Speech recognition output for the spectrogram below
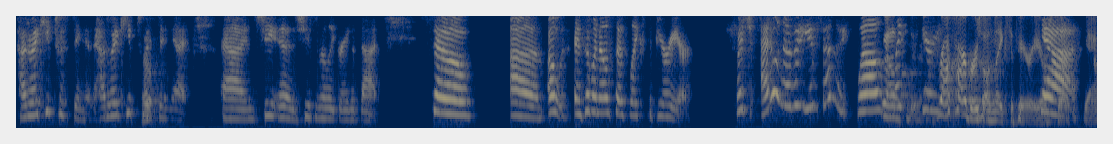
How do I keep twisting it? How do I keep oh. twisting oh. it? And she is, she's really great at that. So, um, oh, and someone else says Lake Superior, which I don't know that you've done it. Well, well Lake Superior. Rock Harbor's on Lake Superior. Yeah. So, yeah.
